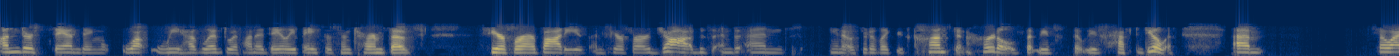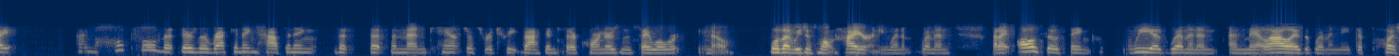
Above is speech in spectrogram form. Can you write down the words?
understanding what we have lived with on a daily basis in terms of fear for our bodies and fear for our jobs and and you know sort of like these constant hurdles that we've that we've have to deal with. Um so i i'm hopeful that there's a reckoning happening that that the men can't just retreat back into their corners and say well we're you know well then we just won't hire any women but i also think we as women and, and male allies of women need to push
